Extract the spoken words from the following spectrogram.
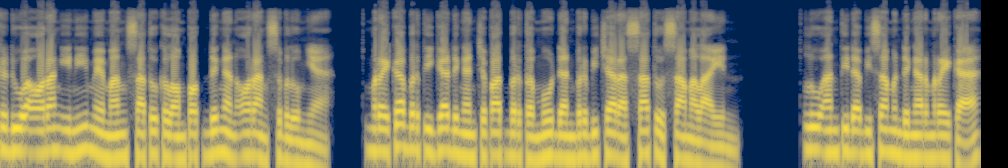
Kedua orang ini memang satu kelompok dengan orang sebelumnya. Mereka bertiga dengan cepat bertemu dan berbicara satu sama lain. Luan tidak bisa mendengar mereka,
